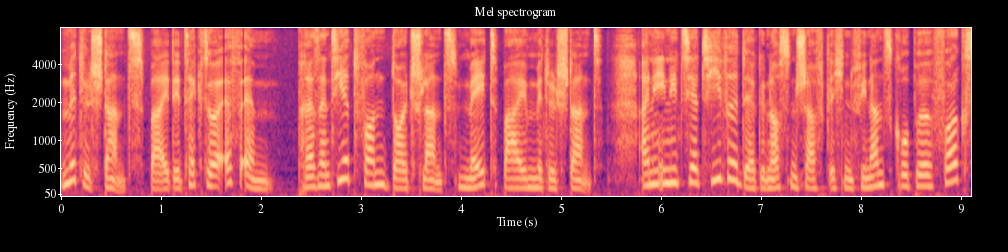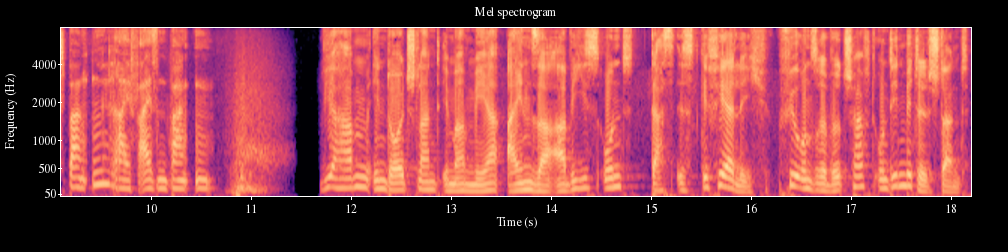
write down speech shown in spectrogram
Mittelstand bei Detektor FM. Präsentiert von Deutschland Made by Mittelstand. Eine Initiative der genossenschaftlichen Finanzgruppe Volksbanken Raiffeisenbanken. Wir haben in Deutschland immer mehr Einser-Abis und das ist gefährlich für unsere Wirtschaft und den Mittelstand.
